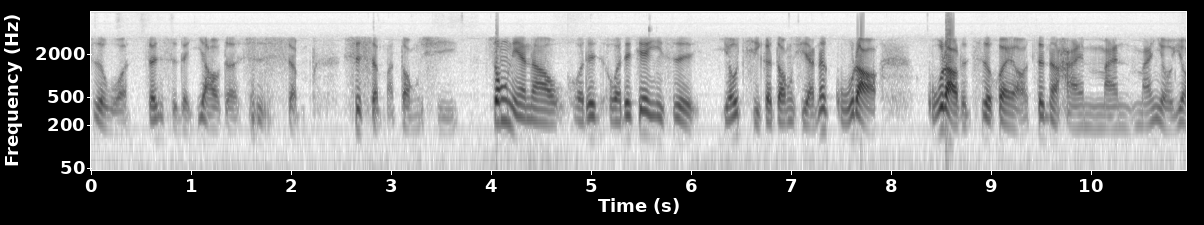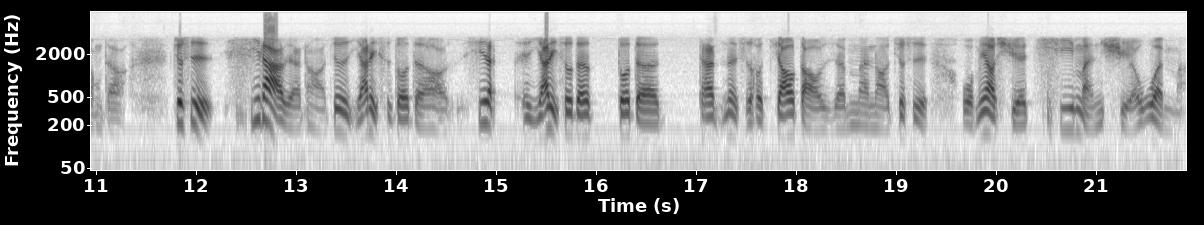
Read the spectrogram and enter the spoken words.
自我，真实的要的是什么，是什么东西。中年呢，我的我的建议是有几个东西啊，那古老古老的智慧哦，真的还蛮蛮有用的哦。就是希腊人哦，就是亚里士多德哦，希腊亚里士多多德他那时候教导人们哦，就是我们要学七门学问嘛。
